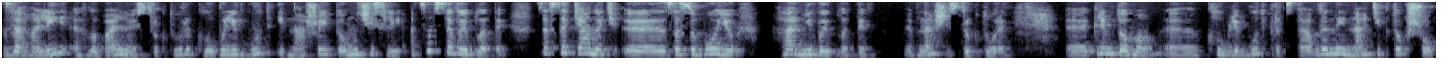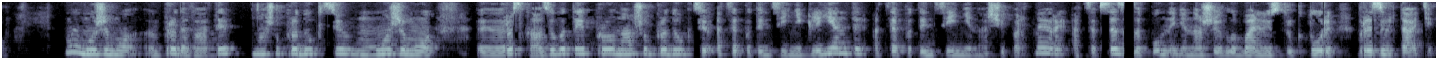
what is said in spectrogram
взагалі глобальної структури клубу Лівгуд і нашої тому числі. А це все виплати. Це все тянуть е, за собою гарні виплати в наші структури. Е, Крім того, е, клуб Лівгуд представлений на TikTok Shop. Ми можемо е, продавати нашу продукцію, можемо е, розказувати про нашу продукцію, а це потенційні клієнти, а це потенційні наші партнери, а це все заповнення нашої глобальної структури в результаті.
